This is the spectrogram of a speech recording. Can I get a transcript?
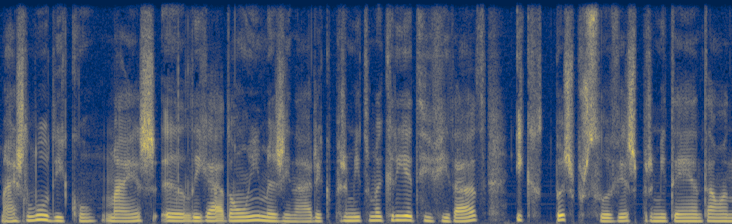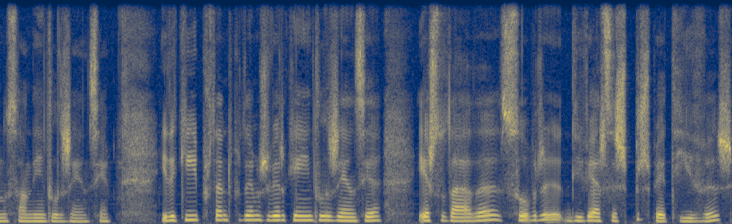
mais lúdico, mais uh, ligado a um imaginário que permite uma criatividade e que depois, por sua vez, permite então a noção de inteligência. E daqui, portanto, podemos ver que a inteligência é estudada sobre diversas perspectivas,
